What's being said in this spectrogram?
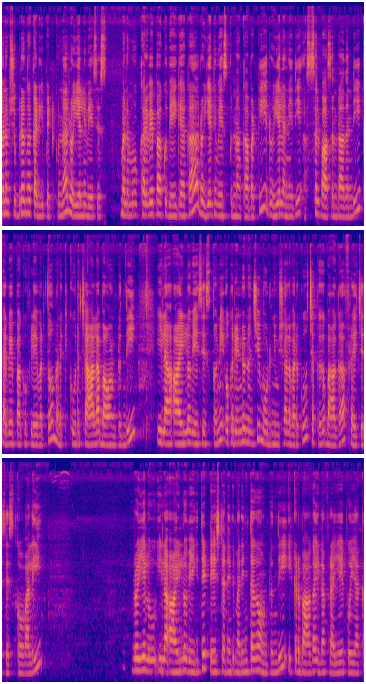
మనం శుభ్రంగా కడిగి పెట్టుకున్న రొయ్యల్ని వేసేసుకో మనము కరివేపాకు వేగాక రొయ్యల్ని వేసుకున్నాం కాబట్టి రొయ్యలు అనేది అస్సలు వాసన రాదండి. కరివేపాకు ఫ్లేవర్తో మనకి కూర చాలా బాగుంటుంది. ఇలా ఆయిల్లో వేసేసుకొని ఒక రెండు నుంచి మూడు నిమిషాల వరకు చక్కగా బాగా ఫ్రై చేసేసుకోవాలి. రొయ్యలు ఇలా ఆయిల్లో వేగితే టేస్ట్ అనేది మరింతగా ఉంటుంది. ఇక్కడ బాగా ఇలా ఫ్రై అయిపోయాక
